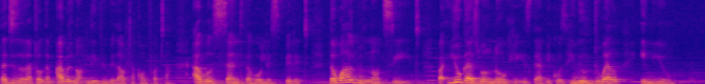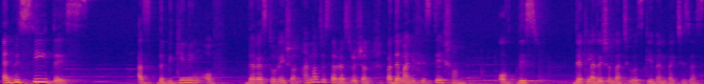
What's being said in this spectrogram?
That Jesus had told them, I will not leave you without a comforter. I will send the Holy Spirit. The world will not see it, but you guys will know he is there because he will dwell in you. And we see this as the beginning of the restoration, and not just the restoration, but the manifestation of this declaration that he was given by Jesus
